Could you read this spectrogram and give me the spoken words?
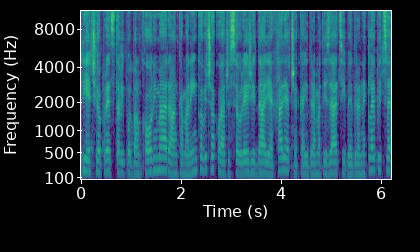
Riječ je o predstavi pod balkonima Ranka Marinkovića koja će se u režiji Darija Harjačeka i dramatizaciji Vedrane Klepice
